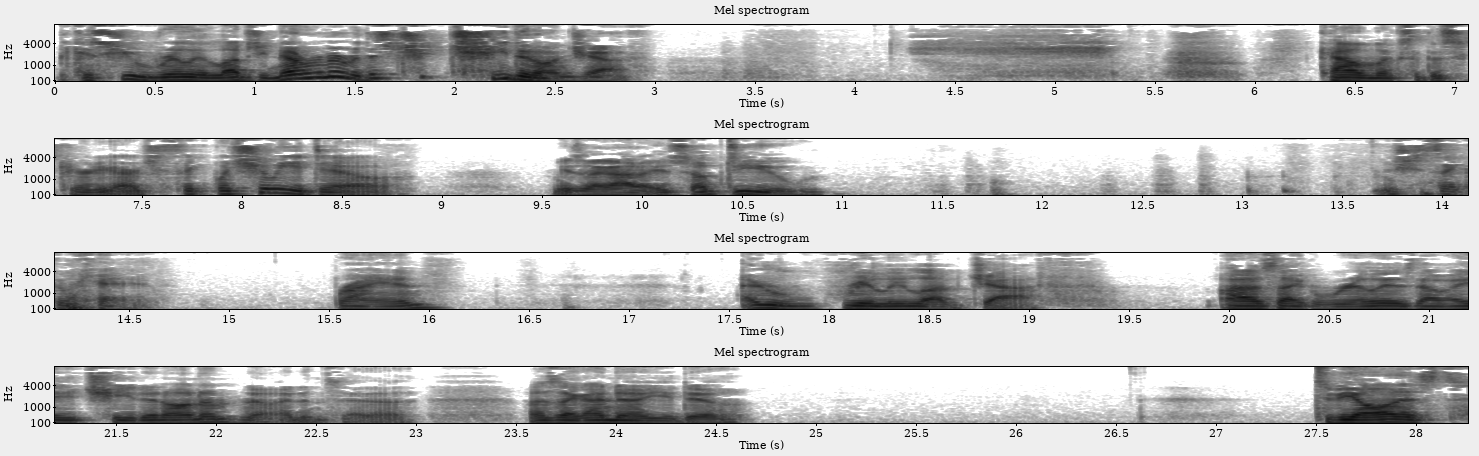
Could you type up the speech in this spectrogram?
because she really loves you. Now remember, this chick cheated on Jeff. Callan looks at the security guard. She's like, what should we do? He's like, it's up to you. And she's like, okay, Brian, I really love Jeff. I was like, really? Is that why you cheated on him? No, I didn't say that. I was like, I know you do. To be honest,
